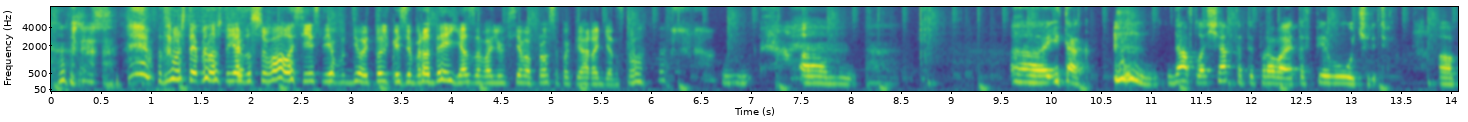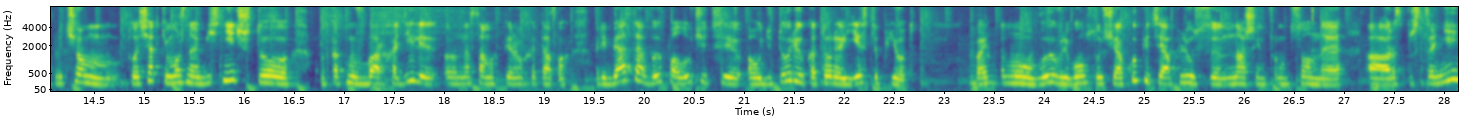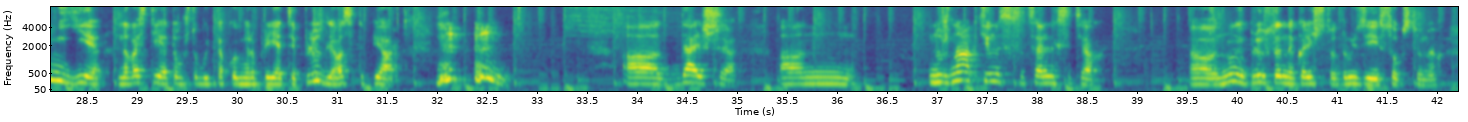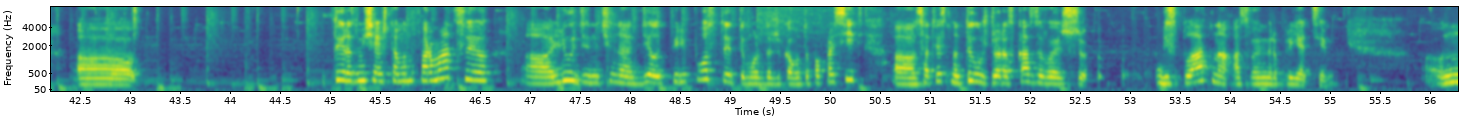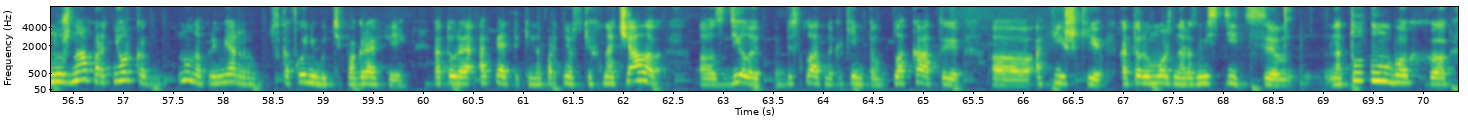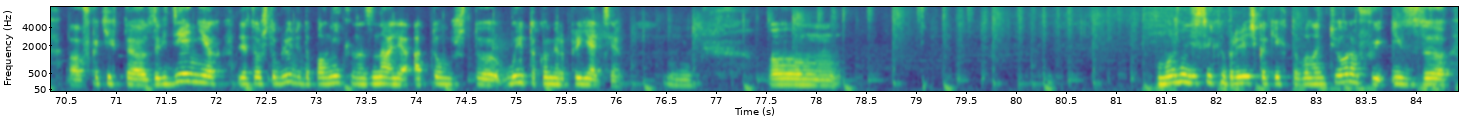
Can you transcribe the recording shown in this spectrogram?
Потому что я поняла, что я зашивалась, если я буду делать только Зебродей, я завалю все вопросы по пиар-агентству. А, итак, да, площадка, ты права, это в первую очередь. А, Причем площадки можно объяснить, что вот как мы в бар ходили э, на самых первых этапах, ребята, вы получите аудиторию, которая ест и пьет. Поэтому вы в любом случае окупите, а плюс наше информационное а, распространение новостей о том, что будет такое мероприятие, плюс для вас это пиар. а, дальше. А, нужна активность в социальных сетях. А, ну и плюс ценное количество друзей собственных. А, ты размещаешь там информацию, а, люди начинают делать перепосты, ты можешь даже кого-то попросить, а, соответственно, ты уже рассказываешь бесплатно о своем мероприятии. Нужна партнерка, ну, например, с какой-нибудь типографией, которая, опять-таки, на партнерских началах э, сделает бесплатно какие-нибудь там плакаты, э, афишки, которые можно разместить э, на тумбах, э, в каких-то заведениях, для того, чтобы люди дополнительно знали о том, что будет такое мероприятие. Можно действительно привлечь каких-то волонтеров из э,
